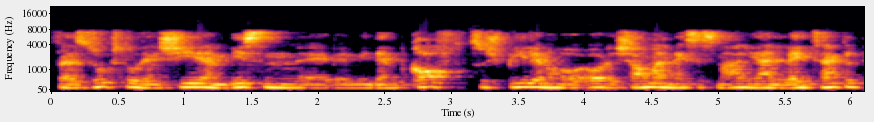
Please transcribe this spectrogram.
versuchst du den Schiri ein bisschen äh, mit dem Kopf zu spielen oder, oder schau mal nächstes Mal, ja, ein Late Tackle.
